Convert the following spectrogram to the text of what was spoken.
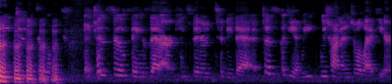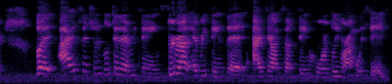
We do consume things that are considered to be bad. Because again, we we trying to enjoy life here. But I essentially looked at everything, threw out everything that I found something horribly wrong with it.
